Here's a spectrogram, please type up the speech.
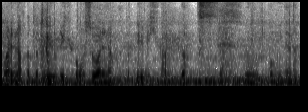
バレなかったと言うべきか、襲われなかったと言うべきか。うわ、くっさすゴミだらけ。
